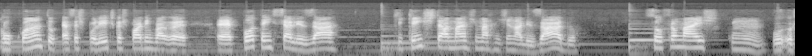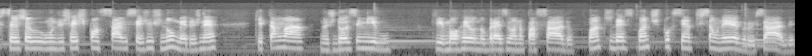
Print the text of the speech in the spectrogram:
o quanto essas políticas podem é, é, potencializar que quem está mais marginalizado sofra mais, com, ou seja um dos responsáveis, seja os números, né, que estão lá nos 12 mil que morreu no Brasil ano passado. Quantos, quantos por cento são negros, sabe?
